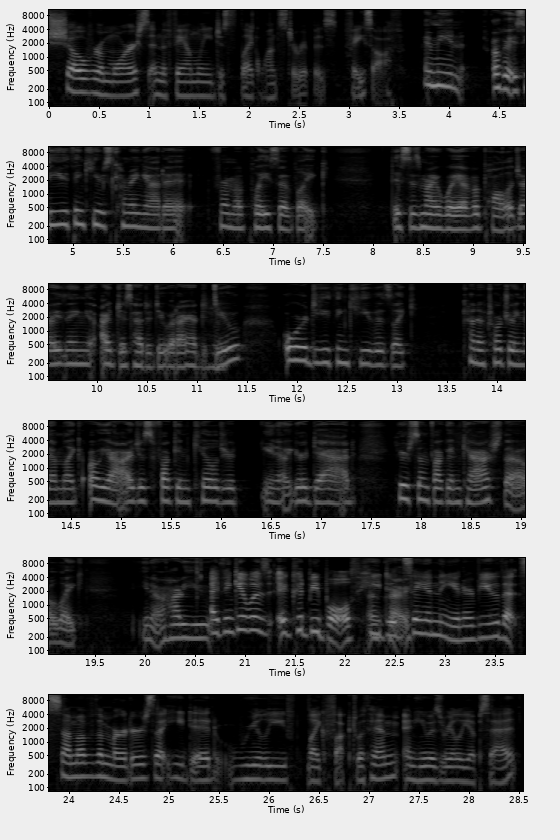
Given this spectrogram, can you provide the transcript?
show remorse and the family just like wants to rip his face off. I mean, okay, so you think he was coming at it from a place of like, this is my way of apologizing. I just had to do what I had to Mhm. do. Or do you think he was like kind of torturing them like, oh yeah, I just fucking killed your, you know, your dad. Here's some fucking cash though. Like, you know, how do you I think it was it could be both. He Okay. did say in the interview that some of the murders that he did really like fucked with him and he was really upset,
